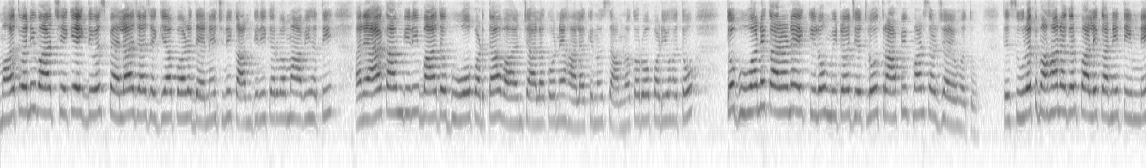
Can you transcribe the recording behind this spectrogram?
મહત્વની વાત છે કે એક દિવસ પહેલાં જ આ જગ્યા પર ડેનેજની કામગીરી કરવામાં આવી હતી અને આ કામગીરી બાદ ભૂવો પડતા વાહન ચાલકોને હાલાકીનો સામનો કરવો પડ્યો હતો. તો ભૂવાને કારણે એક કિલોમીટર જેટલો ટ્રાફિક પણ સર્જાયો હતો. તે સુરત મહાનગરપાલિકાની ટીમને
